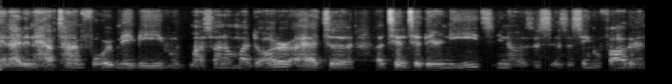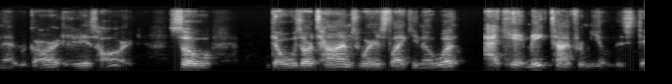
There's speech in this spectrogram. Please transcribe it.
and I didn't have time for it. Maybe with my son and my daughter, I had to attend to their needs. You know, as a, as a single father in that regard, it is hard. So those are times where it's like, you know what, I can't make time for me on this day.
